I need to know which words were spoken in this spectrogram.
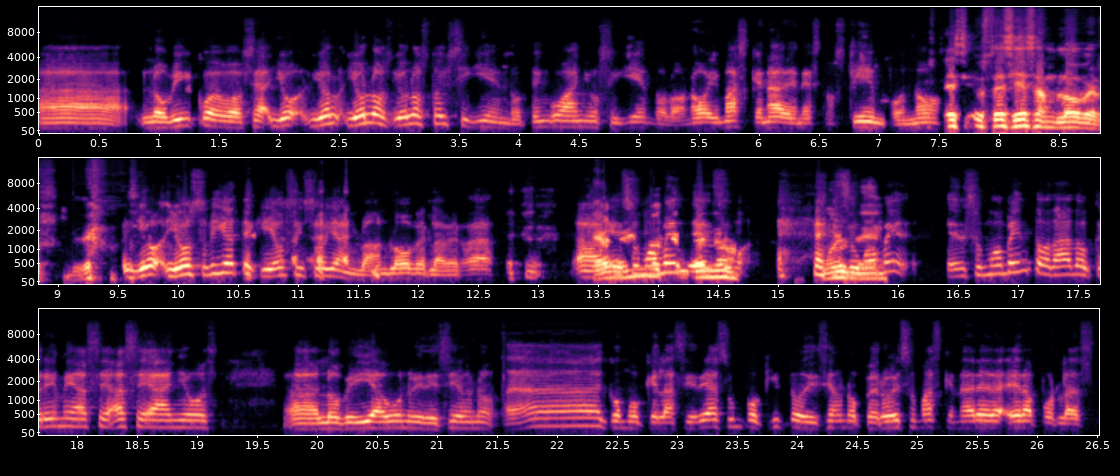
Ah, lo vi, o sea, yo, yo, yo, lo, yo lo estoy siguiendo, tengo años siguiéndolo, ¿no? Y más que nada en estos tiempos, ¿no? Usted, sí es Amlover. Yo, yo, fíjate que yo sí soy Amlover, la verdad. Ah, en, su momento, en, su, momento dado, créeme, hace, hace años, ah, lo veía uno y decía uno, ah, como que las ideas un poquito, decía uno, pero eso más que nada era, era por las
